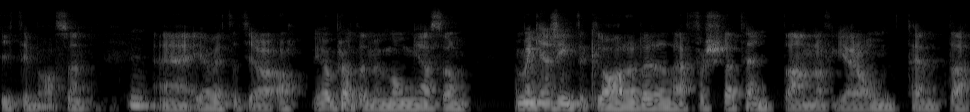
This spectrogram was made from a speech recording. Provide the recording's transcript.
IT-basen. Mm. Eh, jag vet att jag, ja, jag har pratat med många som men kanske inte klarade den där första tentan och fick göra omtenta.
